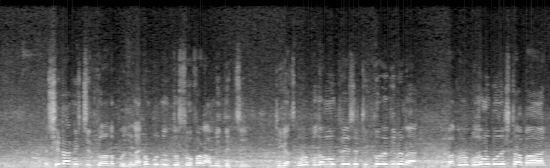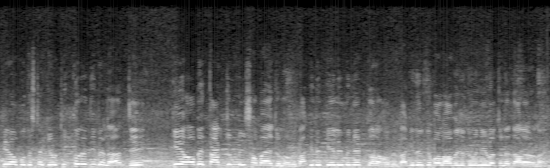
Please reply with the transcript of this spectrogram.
সেটা নিশ্চিত করাটা প্রয়োজন। এখন পর্যন্ত সোফার আমি দেখছি, ঠিক আছে, কোনো প্রধানমন্ত্রী এসে ঠিক করে দিবে না বা কোনো প্রধান উপদেষ্টা বা ক্রীড়া উপদেষ্টা কেউ ঠিক করে দিবে না যে কে হবে, তার জন্যই সব আয়োজন হবে। বাকিদেরকে এলিমিনেট করা হবে। বাকিদেরকে বলা হবে যে তুমি নির্বাচনে দাঁড়াও না।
